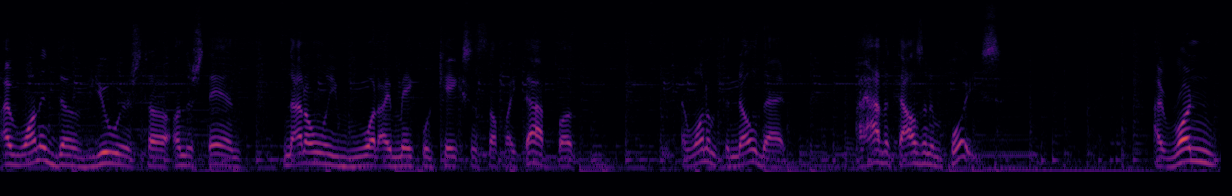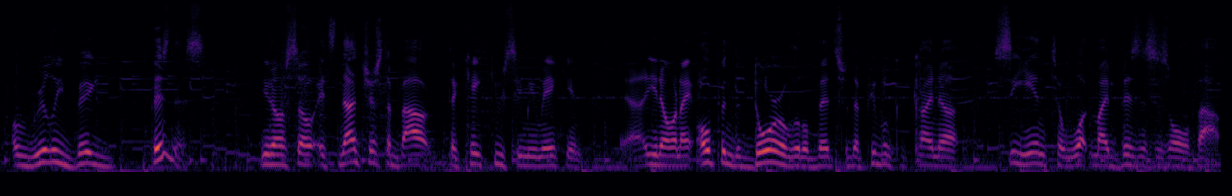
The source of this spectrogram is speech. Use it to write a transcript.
I wanted the viewers to understand not only what I make with cakes and stuff like that, but I want them to know that I have a thousand employees. I run a really big business, you know, so it's not just about the cake you see me making. Uh, you know, and I opened the door a little bit so that people could kind of see into what my business is all about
